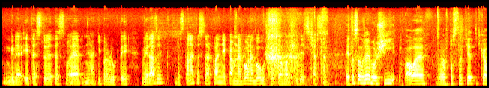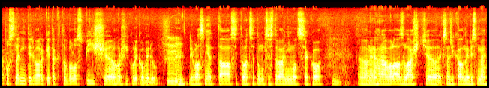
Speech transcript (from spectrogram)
kde i testujete svoje nějaký produkty, vyrazit? Dostanete se takhle někam nebo, nebo už je to horší teď s časem? Je to samozřejmě horší, ale v podstatě teďka poslední ty dva roky tak to bylo spíš eh, horší kvůli covidu, mm. kdy vlastně ta situace tomu cestování moc jako mm. nenahrávala, zvlášť, eh, jak jsem říkal, my bychom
